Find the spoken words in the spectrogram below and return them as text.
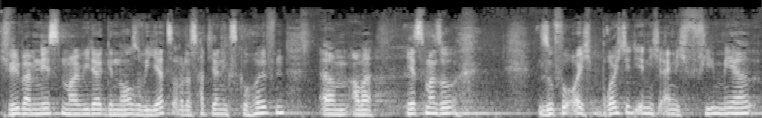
Ich will beim nächsten Mal wieder genauso wie jetzt, aber das hat ja nichts geholfen. Ähm, aber jetzt mal so, so für euch, bräuchtet ihr nicht eigentlich viel mehr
